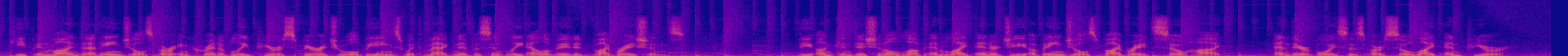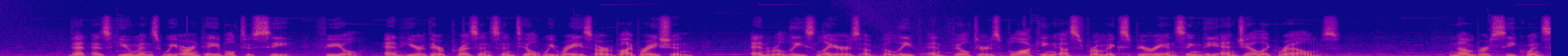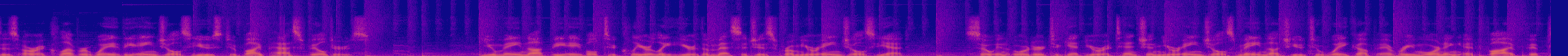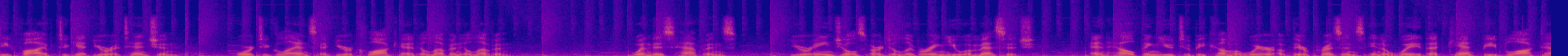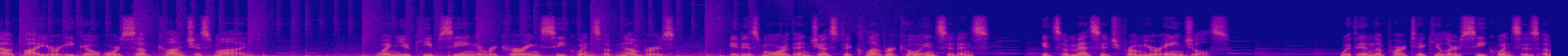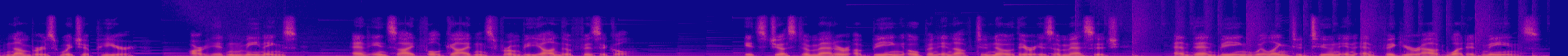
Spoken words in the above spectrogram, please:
Keep in mind that angels are incredibly pure spiritual beings with magnificently elevated vibrations. The unconditional love and light energy of angels vibrates so high, and their voices are so light and pure. That as humans we aren't able to see, feel, and hear their presence until we raise our vibration, and release layers of belief and filters blocking us from experiencing the angelic realms. Number sequences are a clever way the angels use to bypass filters. You may not be able to clearly hear the messages from your angels yet, so in order to get your attention your angels may nudge you to wake up every morning at 5.55 to get your attention, or to glance at your clock at 11.11. When this happens, your angels are delivering you a message, and helping you to become aware of their presence in a way that can't be blocked out by your ego or subconscious mind. When you keep seeing a recurring sequence of numbers, it is more than just a clever coincidence, it's a message from your angels. Within the particular sequences of numbers which appear, are hidden meanings, and insightful guidance from beyond the physical. It's just a matter of being open enough to know there is a message, and then being willing to tune in and figure out what it means.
